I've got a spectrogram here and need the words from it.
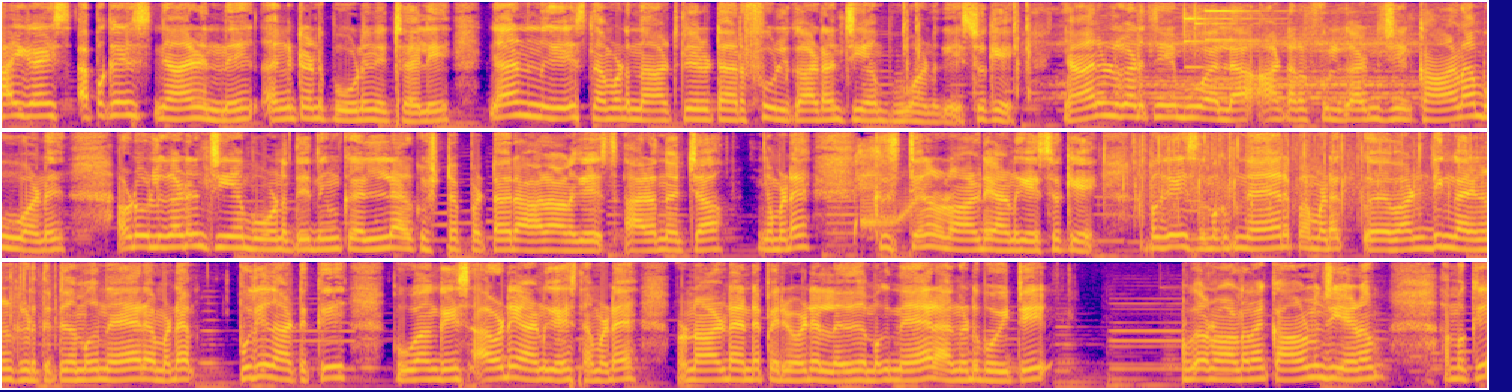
ഹായ് ഗൈസ് അപ്പോൾ ഗൈസ് ഞാൻ ഇന്ന് എങ്ങോട്ടാണ് പോകണെന്ന് വെച്ചാൽ ഞാൻ ഇന്ന് ഗൈസ് നമ്മുടെ നാട്ടിലൊരു ടർഫ് ഉദ്ഘാടനം ചെയ്യാൻ പോവാണ് ഗൈസ് ഓക്കെ ഞാൻ ഉദ്ഘാടനം ചെയ്യാൻ പോവല്ല ആ ടർഫ് ഉദ്ഘാടനം ചെയ്യാൻ കാണാൻ പോവാണ്. അവിടെ ഉദ്ഘാടനം ചെയ്യാൻ പോകുന്നത് നിങ്ങൾക്ക് എല്ലാവർക്കും ഇഷ്ടപ്പെട്ട ഒരാളാണ് ഗൈസ് ആരാന്ന് വെച്ചാൽ നമ്മുടെ ക്രിസ്ത്യാനോ റൊണാൾഡോ ആണ് ഗൈസ് ഓക്കെ അപ്പോൾ ഗൈസ് നമുക്ക് നേരെ ഇപ്പം നമ്മുടെ വണ്ടിയും കാര്യങ്ങളൊക്കെ എടുത്തിട്ട് നമുക്ക് നേരെ നമ്മുടെ പുതിയ നാട്ടിലേക്ക് പോകാൻ ഗൈസ് അവിടെയാണ് ഗൈസ് നമ്മുടെ റൊണാൾഡോന്റെ പരിപാടി ഉള്ളത്. നമുക്ക് നേരെ അങ്ങോട്ട് പോയിട്ട് റൊണാൾഡോനെ കാണും ചെയ്യണം. നമുക്ക്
